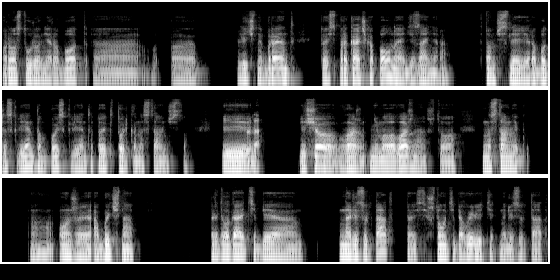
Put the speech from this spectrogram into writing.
рост уровня работ, э, э, личный бренд, то есть прокачка полная дизайнера, в том числе и работы с клиентом, поиск клиента, то это только наставничество. И ну, да. еще важно, немаловажно, что наставник, э, он же обычно предлагает тебе на результат, то есть что он тебя выведет на результат.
